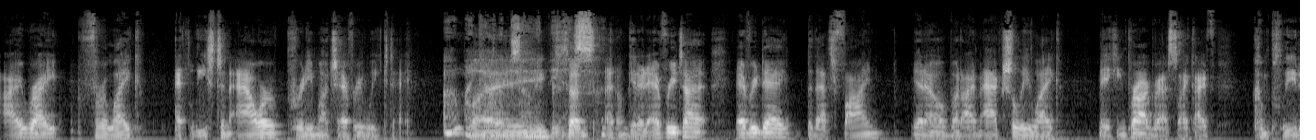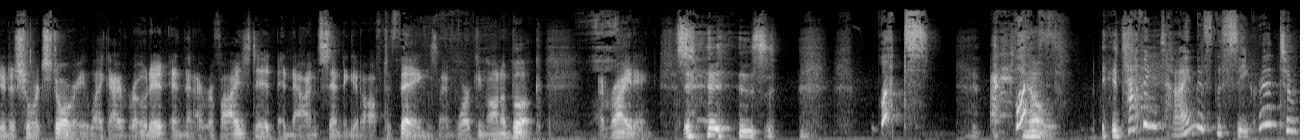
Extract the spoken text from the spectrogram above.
I write for like at least an hour pretty much every weekday. Oh my God, I'm so Like, so I don't get it every time, every day, but that's fine, you know. But I'm actually like making progress. Like I've completed a short story. Like I wrote it and then I revised it, and now I'm sending it off to things. I'm working on a book. I'm writing. What? no, it's Having time is the secret to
